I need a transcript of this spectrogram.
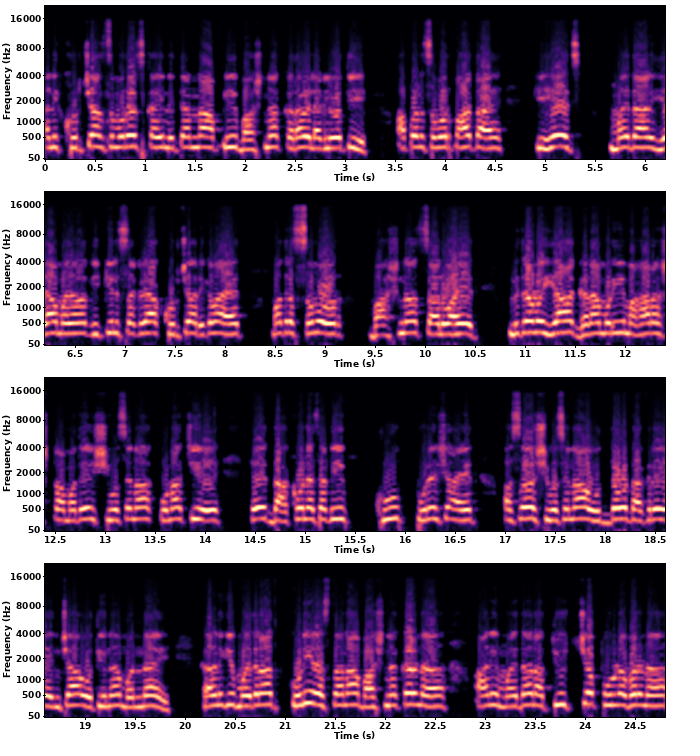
आणि खुर्च्यांसमोरच काही नेत्यांना आपली भाषणं करावी लागली होती. आपण समोर पाहत आहे की हेच मैदान या मैदानात देखील सगळ्या खुर्च्या रिकाम्या आहेत. मात्र समोर भाषणं चालू आहेत. मित्रांनो या घडामोडी महाराष्ट्रामध्ये शिवसेना कोणाची आहे हे दाखवण्यासाठी खूप पुरेशा आहेत असं शिवसेना उद्धव ठाकरे यांच्या वतीनं म्हणणं आहे. कारण की मैदानात कोणी नसताना भाषण करणं आणि मैदान अत्युच्च पूर्ण भरणं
